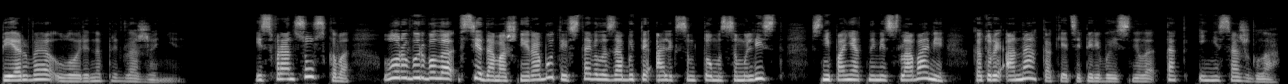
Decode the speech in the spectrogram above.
Первое Лорина предложение. Из французского Лора вырвала все домашние работы и вставила забытый Алексом Томасом лист с непонятными словами, которые она, как я теперь выяснила, так и не сожгла.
